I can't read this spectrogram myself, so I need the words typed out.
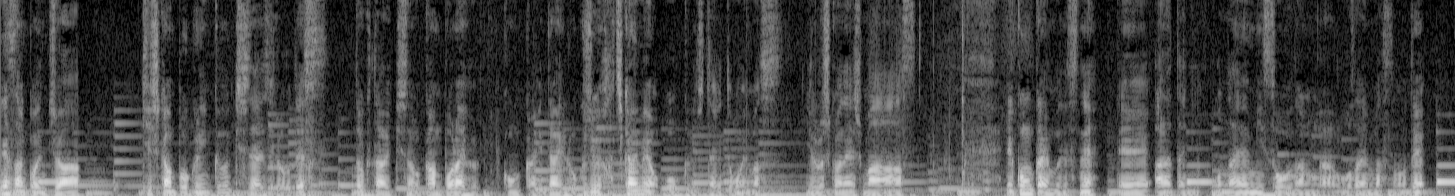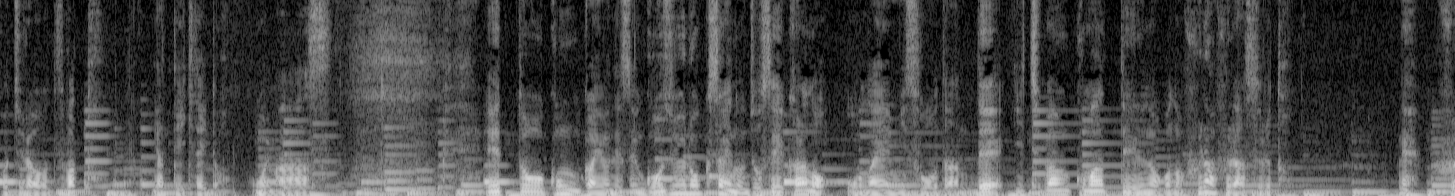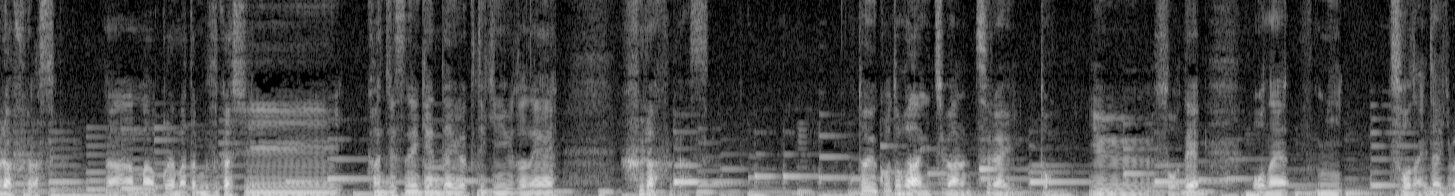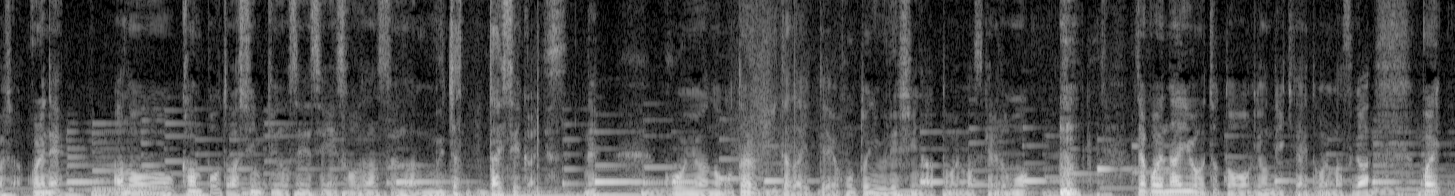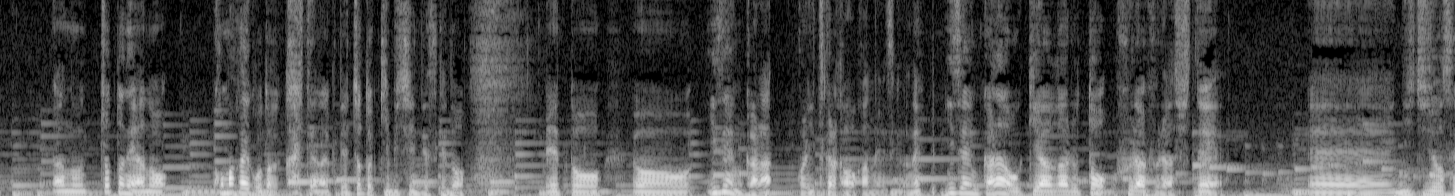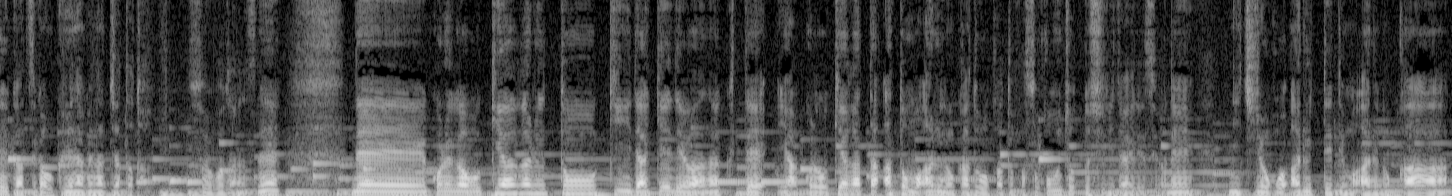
皆さんこんにちは。岸漢方クリニックの岸大二郎です。ドクター岸の漢方ライフ今回第68回目をお送りしたいと思います。よろしくお願いします。え今回もですね、えー、新たにお悩み相談がございますのでこちらをズバッとやっていきたいと思います。えっと今回はですね56歳の女性からのお悩み相談で一番困っているのはこのフラフラすると。ねフラフラする。あまあこれまた難しい感じですね。現代学的に言うとね。フラフラする。ということが一番辛いというそうでお悩み相談いただきました。これねあの漢方とか鍼灸の先生に相談するのはむちゃ大正解です。ね。こういうあのお便りいただいて本当に嬉しいなと思いますけれども。じゃあこれ内容をちょっと読んでいきたいと思いますがこれあのちょっとねあの細かいことが書いてなくてちょっと厳しいんですけどえっと以前からこれいつからか分かんないですけどね。以前から起き上がるとフラフラして、えー、日常生活が送れなくなっちゃったと。そういうことなんですね。でこれが起き上がる時だけではなくていやこれ起き上がった後もあるのかどうかとかそこもちょっと知りたいですよね。日常こう歩っててもあるのか、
